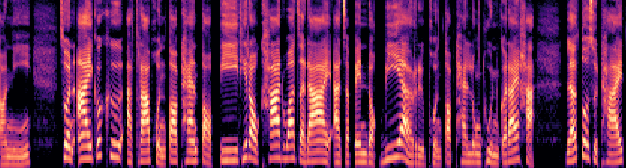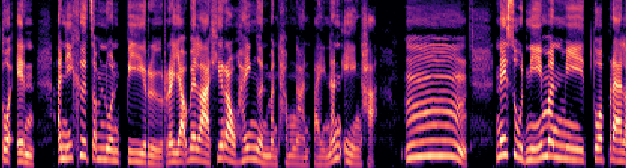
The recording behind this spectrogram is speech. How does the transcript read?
ตอนนี้ ส่วน I ก็คืออัตราผลตอบแทนต่อปีที่เราคาดว่าจะได้ อาจจะเป็นดอกเบี้ย หรือผลตอบแทนลงทุนก็ได้ค่ะ แล้วตัวสุดท้ายตัว N อันนี้คือจำนวนปีหรือระยะเวลาที่เราให้เงินมันทำงานไปนั่นเองค่ะ อืม ในสูตรนี้มันมีตัวแปรห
